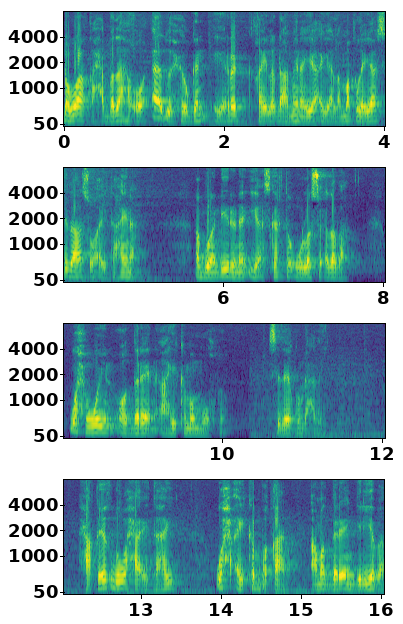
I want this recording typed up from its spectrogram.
dhawaaqa xabadaha oo aada u xoogan iyo rag qaylo dhaaminaya ayaa la maqlayaa sidaas oo ay tahayna. Abwaandhiirana iyo askarta uu la socdaba wax weyn oo dareen ahi kama muuqdo. Sidee ku dhacday? Xaqiiqdu waxa ay tahay wax ay ka baqaan ama dareen geliyaba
